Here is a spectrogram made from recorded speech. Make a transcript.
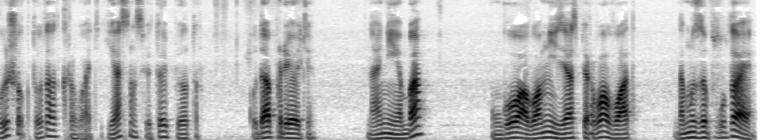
Вышел кто-то открывать. Ясно, святой Петр. Куда прете? На небо? Ого, а вам нельзя сперва в ад. Да мы заплутаем.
